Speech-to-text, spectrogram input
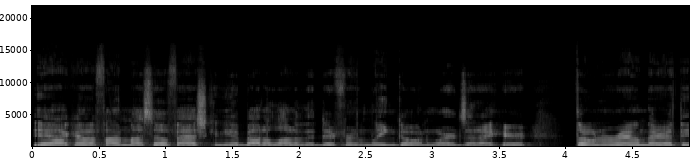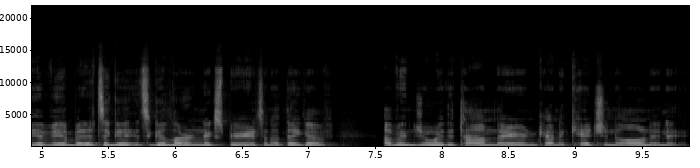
Yeah, I kind of find myself asking you about a lot of the different lingo and words that I hear thrown around there at the event. But it's a good it's a good learning experience, and I think I've I've enjoyed the time there and kind of catching on, and it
